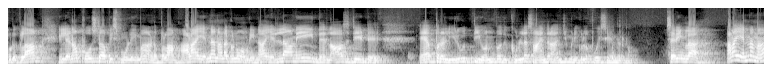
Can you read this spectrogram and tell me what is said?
கொடுக்கலாம். இல்லைனா போஸ்ட் ஆஃபீஸ் மூலிமா அனுப்பலாம். ஆனால் என்ன நடக்கணும் அப்படின்னா எல்லாமே இந்த லாஸ்ட் டேட்டு ஏப்ரல் இருபத்தி ஒன்பதுக்குள்ளே சாயந்தரம் அஞ்சு மணிக்குள்ளே போய் சேர்ந்துடணும் சரிங்களா? ஆனால் என்னென்னா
